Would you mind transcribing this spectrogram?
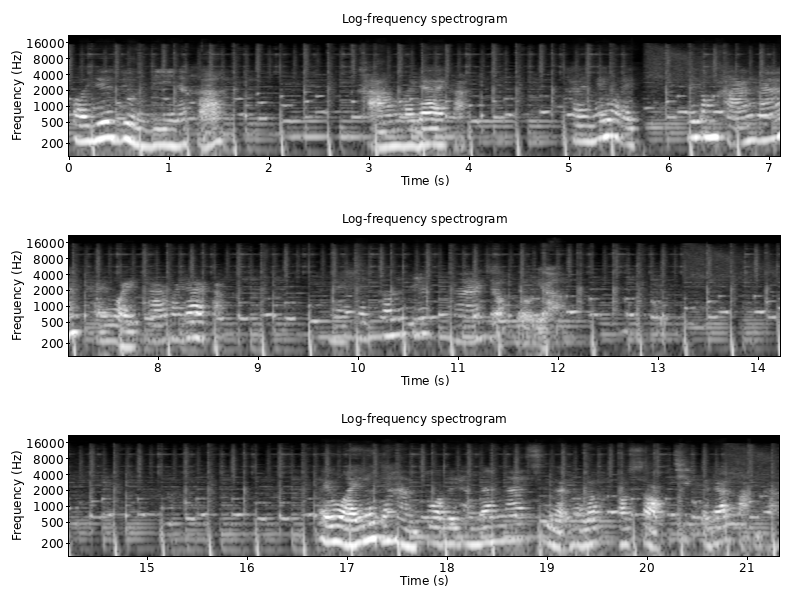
พอยืดหยุ่นดีนะคะค้างไว้ได้ค่ะ ใครไม่ไหวไม่ต้องค้างนะ ไหวค้างไว้ได้ค่ะหายใจเข้าลึกๆหายใจออกยาวๆไปไหวเราจะหันตัวไปทางด้านหน้าเสือแล้วเราเอาศอกชิดไปด้านหลังค่ะ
